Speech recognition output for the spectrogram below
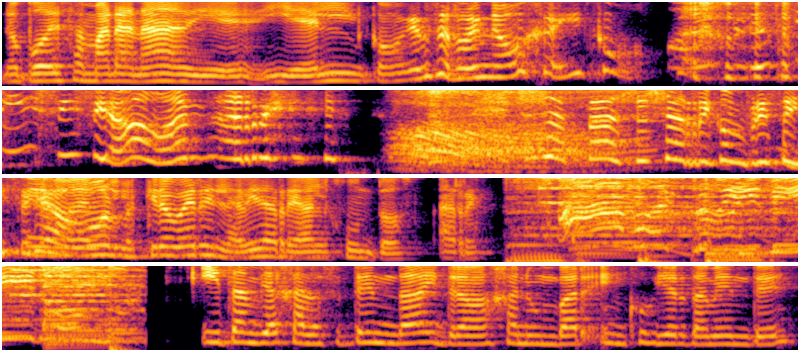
no podés amar a nadie. Y él como que se re enoja y es como, "Ay, pero sí, sí se aman. arre". Yo ya está, yo ya re compré esa historia de amor. Los quiero ver en la vida real juntos. Arre. Amor prohibido, amor Ethan viaja a los 70 y trabaja en un bar encubiertamente.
